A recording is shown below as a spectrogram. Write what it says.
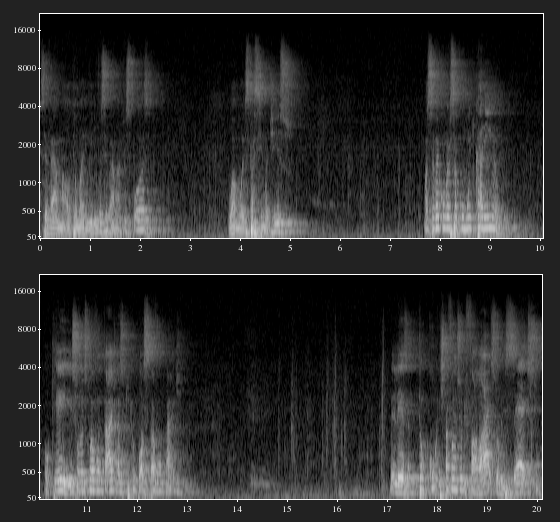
Você vai amar o teu marido e você vai amar a tua esposa. O amor está acima disso. Mas você vai conversar com muito carinho. Ok, isso eu não estou à vontade, mas o que, eu posso estar à vontade? Beleza. Então, como a gente está falando sobre falar, sobre sexo,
